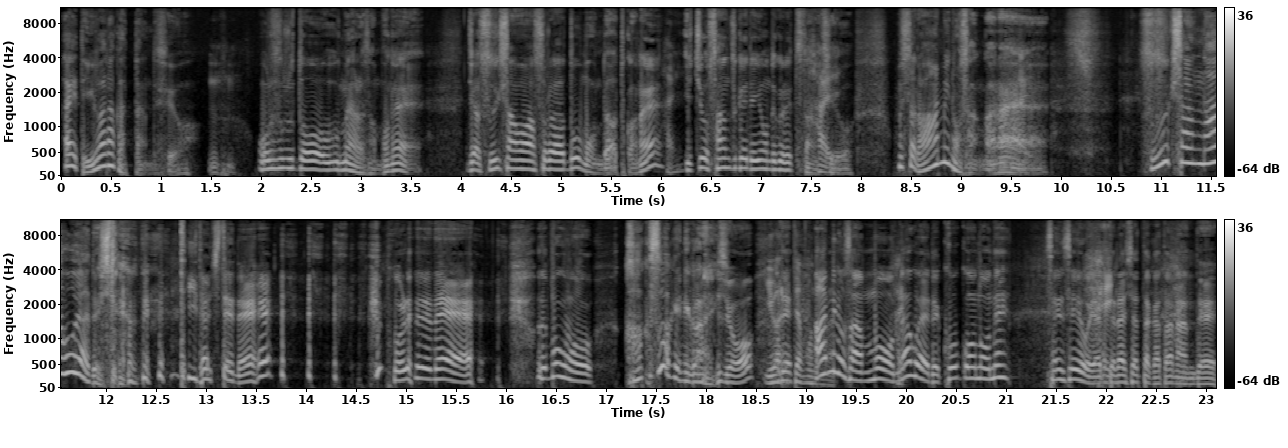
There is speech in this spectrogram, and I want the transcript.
あえて言わなかったんですよ。そうすると梅原さんもねじゃあ鈴木さんはそれはどう思うんだとかね、はい、一応さん付けで呼んでくれてたんですよ、はい、そしたら網野さんがね、はい鈴木さん名古屋でしたよね。って言い出してね。これでね。で僕も隠すわけにいかないでしょ？言われたもん網野さんも名古屋で高校のね、先生をやってらっしゃった方なんで。はい、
